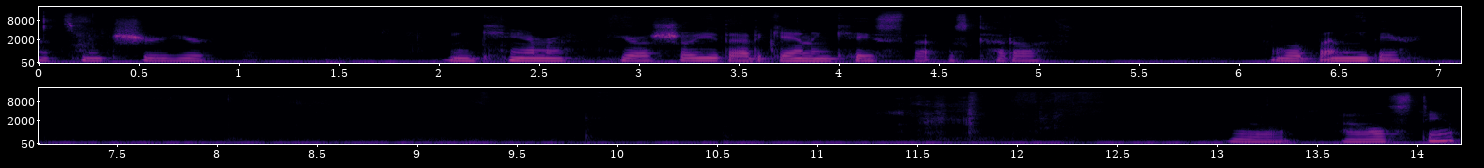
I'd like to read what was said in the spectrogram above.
Let's make sure you're in camera. Here, I'll show you that again in case that was cut off. A little bunny there. Little owl stamp.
